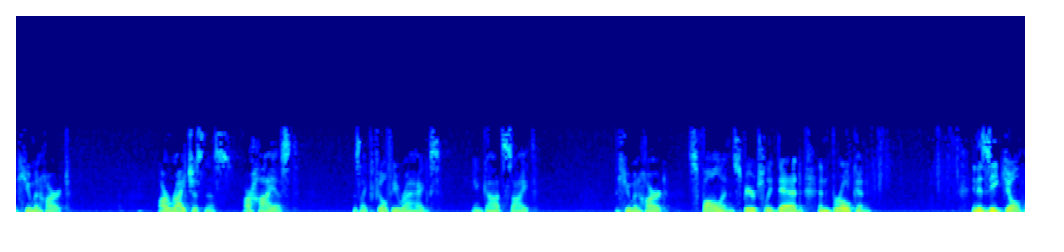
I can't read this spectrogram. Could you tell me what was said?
The human heart. Our righteousness, our highest, is like filthy rags in God's sight. The human heart is fallen, spiritually dead, and broken. In Ezekiel,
